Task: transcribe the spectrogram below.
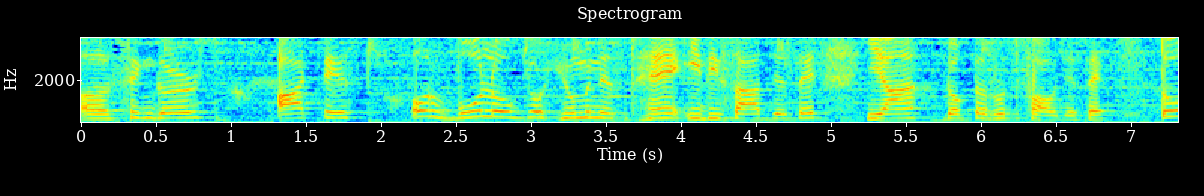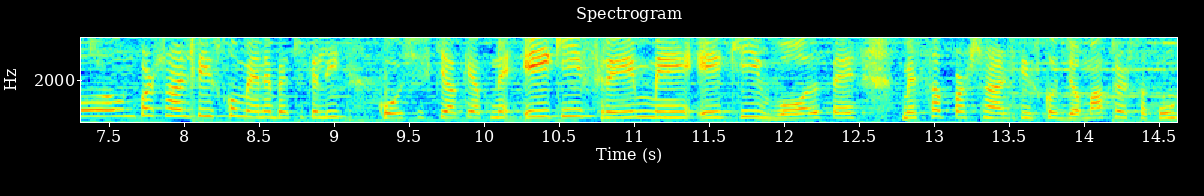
सिंगर्स आर्टिस्ट और वो लोग जो ह्यूमनिस्ट हैं ईदी साहब जैसे, या डॉक्टर रुतफाओ जैसे। तो उन पर्सनालिटीज़ को मैंने बेसिकली कोशिश किया कि अपने एक ही फ्रेम में, एक ही वॉल पे मैं सब पर्सनालिटीज़ को जमा कर सकूँ,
